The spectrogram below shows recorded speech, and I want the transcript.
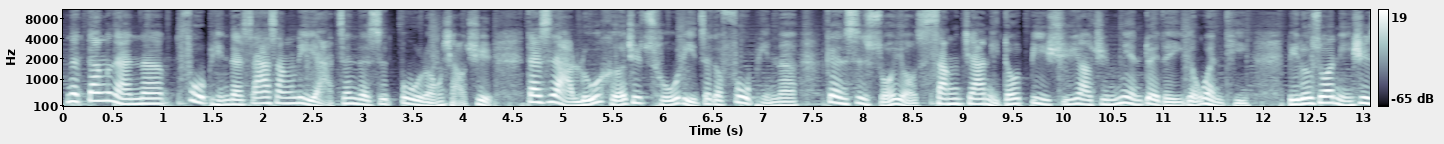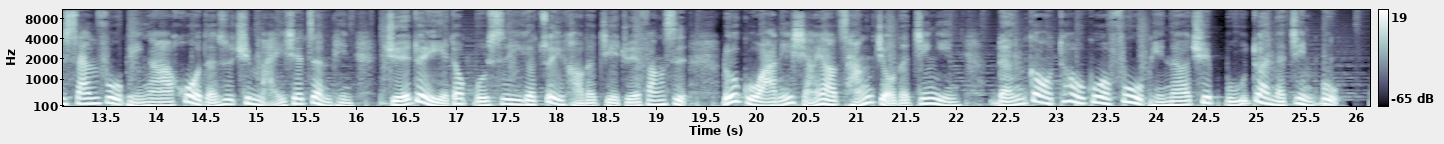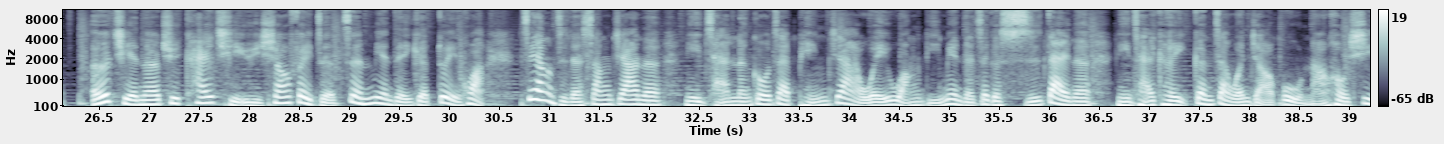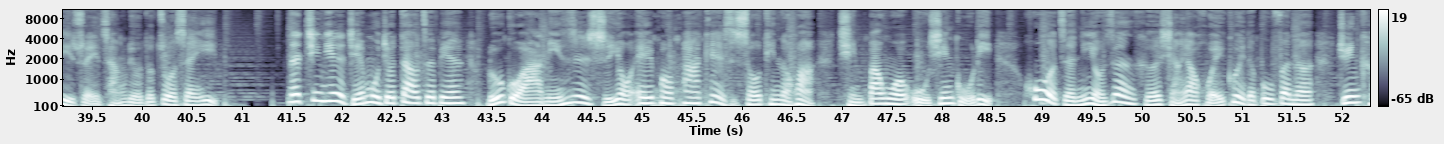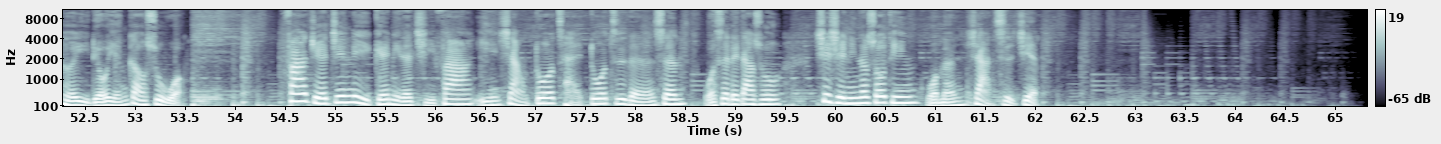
那当然呢，负评的杀伤力啊，真的是不容小觑。但是啊，如何去处理这个负评呢，更是所有商家你都必须要去面对的一个问题。比如说，你去删负评啊，或者是去买一些正品。绝对也都不是一个最好的解决方式。如果啊，你想要长久的经营，能够透过复评呢，去不断的进步，而且呢，去开启与消费者正面的一个对话，这样子的商家呢，你才能够在评价为王里面的这个时代呢，你才可以更站稳脚步，然后细水长流的做生意。那今天的节目就到这边。如果啊你是使用 Apple Podcast 收听的话，请帮我五星鼓励，或者你有任何想要回馈的部分呢，均可以留言告诉我。发掘经历给你的启发，影响多彩多姿的人生。我是雷大叔，谢谢您的收听，我们下次见。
